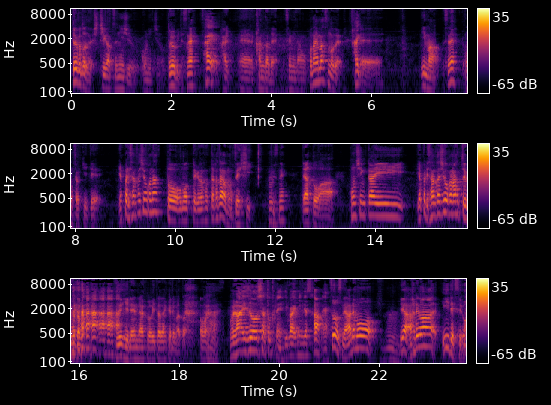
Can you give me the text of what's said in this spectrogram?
ということで、7月25日の土曜日ですね。はい。はい。えー、神田でセミナーを行いますので、はいえー、今ですね、音声を聞いて、やっぱり参加しようかなと思ってくださった方はもうぜひですね。で、あとは、懇親会、やっぱり参加しようかなという方も、ぜひ連絡をいただければと思います。はい来場者特典非売品ですからあね、。そうですね。あれも、うんいや、あれはいいですよ。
